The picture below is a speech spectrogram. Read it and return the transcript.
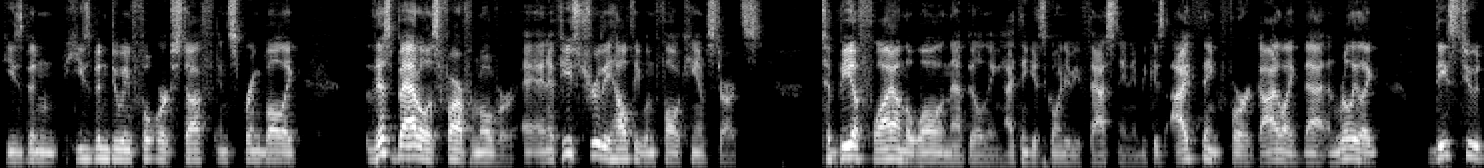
he's been he's been doing footwork stuff in spring ball. Like this battle is far from over. And if he's truly healthy when fall camp starts, to be a fly on the wall in that building, I think is going to be fascinating because I think for a guy like that, and really like these two,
